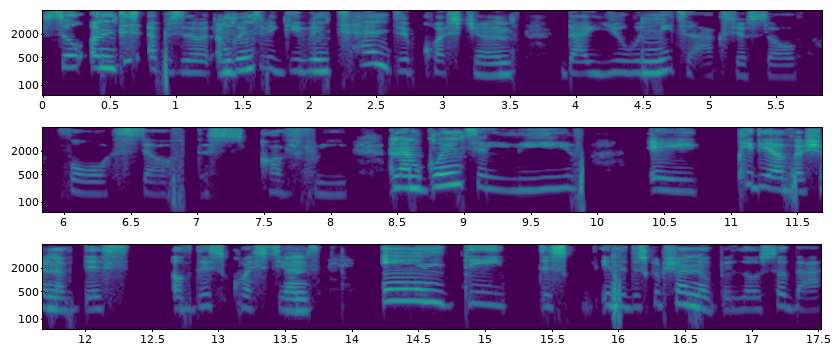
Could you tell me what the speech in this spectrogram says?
So, on this episode, I'm going to be giving 10 deep questions that you will need to ask yourself for self discovery. And I'm going to leave a PDF version of this of these questions in the in the description note below so that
